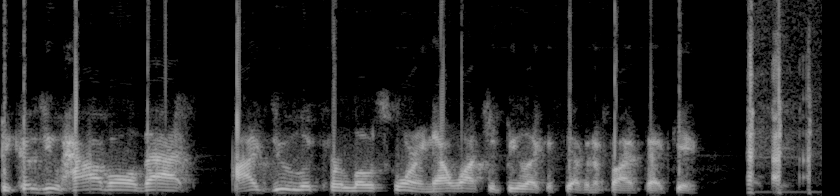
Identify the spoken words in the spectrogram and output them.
because you have all that, I do look for low scoring. Now watch it be like a seven to five type game.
